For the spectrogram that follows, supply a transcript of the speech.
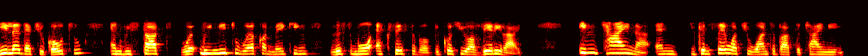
healer that you go to, and we start. We need to work on making this more accessible because you are very right. In China, and you can say what you want about the Chinese,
